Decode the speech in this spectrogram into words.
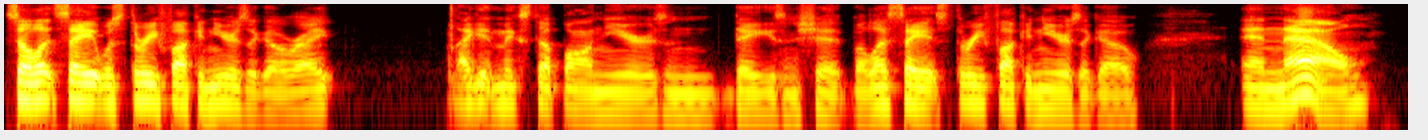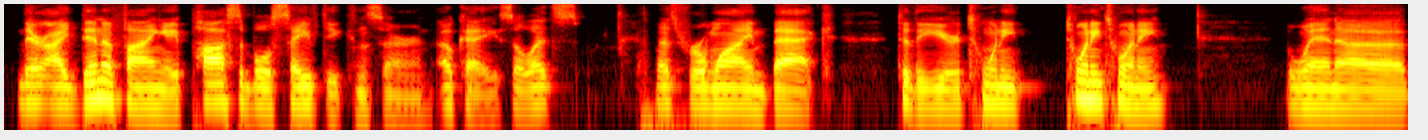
So let's say it was three fucking years ago, right? I get mixed up on years and days and shit, but let's say it's three fucking years ago. And now they're identifying a possible safety concern. Okay, so let's let's rewind back to the year 20, 2020 when uh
